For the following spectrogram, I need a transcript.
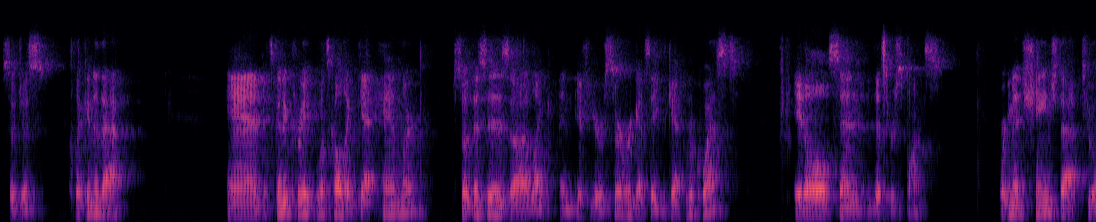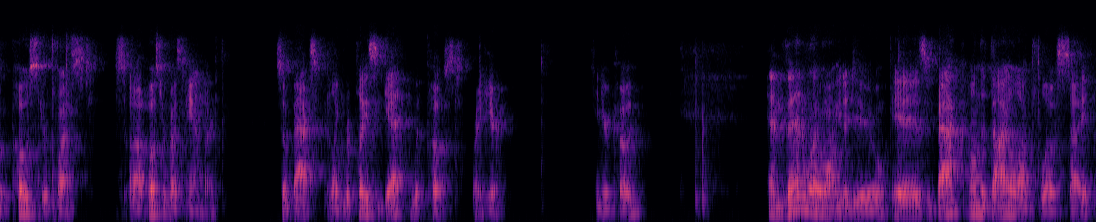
So just click into that. And it's going to create what's called a get handler. So this is uh, like, an, if your server gets a get request, it'll send this response. We're going to change that to a post request, uh, post request handler. So back, like replace get with post right here in your code. And then what I want you to do is back on the Dialogflow site,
